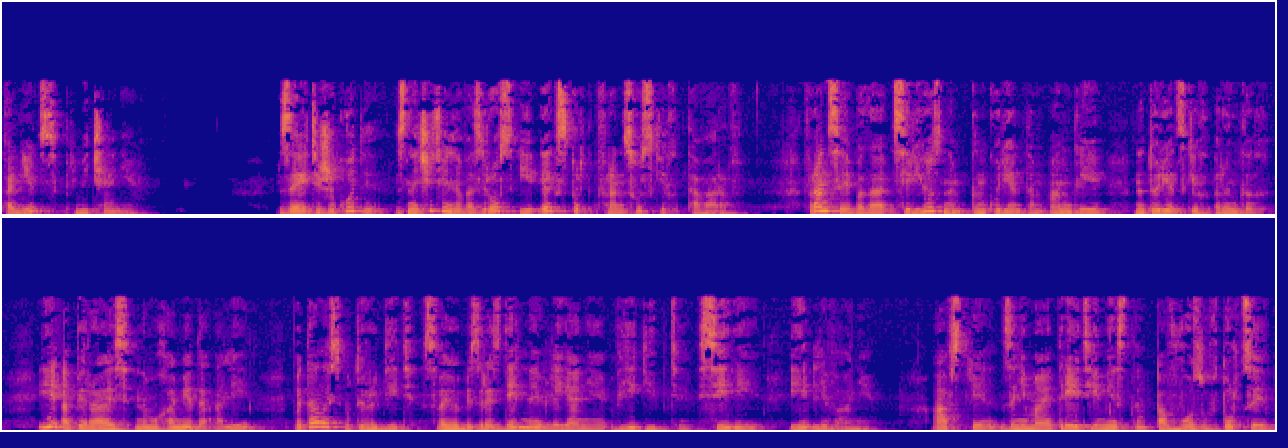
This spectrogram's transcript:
Конец примечания. За эти же годы значительно возрос и экспорт французских товаров. Франция была серьезным конкурентом Англии на турецких рынках и, опираясь на Мухаммеда Али, пыталась утвердить свое безраздельное влияние в Египте, Сирии и Ливане. Австрия, занимая третье место по ввозу в Турции,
